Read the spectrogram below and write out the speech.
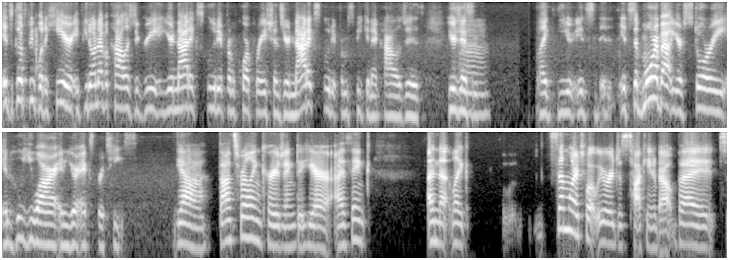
it's good for people to hear. If you don't have a college degree, you're not excluded from corporations. You're not excluded from speaking at colleges. You're just mm. like you. It's it's more about your story and who you are and your expertise. Yeah, that's really encouraging to hear. I think, and that like similar to what we were just talking about, but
